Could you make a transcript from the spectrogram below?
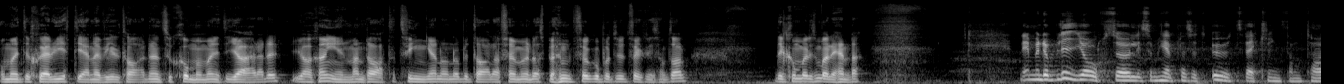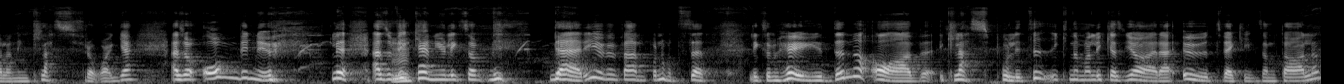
om man inte själv jättegärna vill ta den så kommer man inte göra det. Jag har ingen mandat att tvinga någon att betala 500 spänn för att gå på ett utvecklingssamtal. Det kommer liksom bara hända. Nej, men då blir ju också liksom helt plötsligt utvecklingssamtalen en klassfråga. Alltså om vi nu, alltså vi kan ju liksom, det här är ju för fan på något sätt liksom höjden av klasspolitik när man lyckas göra utvecklingssamtalen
